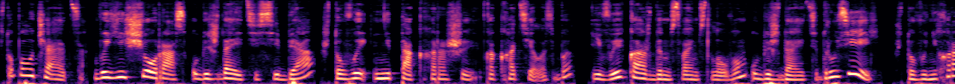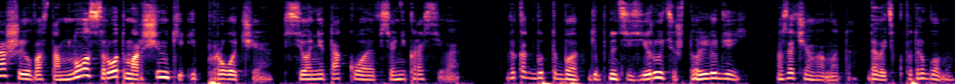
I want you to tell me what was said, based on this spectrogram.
Что получается? Вы еще раз убеждаете себя, что вы не так хороши, как хотелось бы, и вы каждым своим словом убеждаете друзей, что вы не хороши, у вас там нос, рот, морщинки и прочее. Все не такое, все некрасивое. Вы как будто бы гипнотизируете, что ли, людей. А зачем вам это? Давайте-ка по-другому.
